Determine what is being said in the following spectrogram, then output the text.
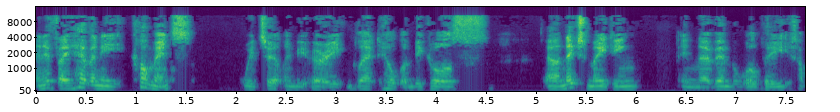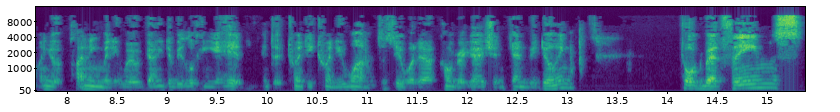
And if they have any comments, we'd certainly be very glad to help them because our next meeting in November will be something of a planning meeting we're going to be looking ahead into 2021 to see what our congregation can be doing, talk about themes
